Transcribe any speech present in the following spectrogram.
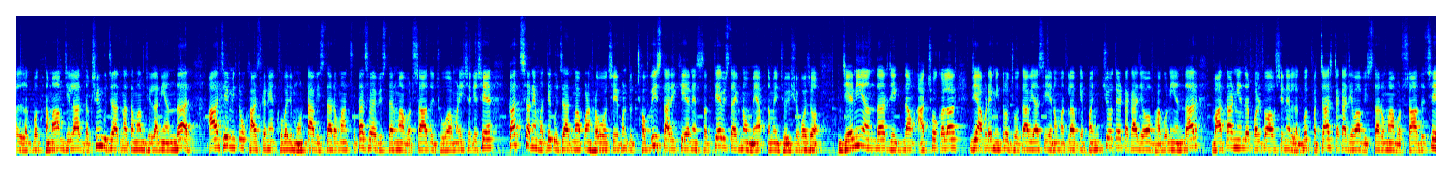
લગભગ તમામ જિલ્લા, દક્ષિણ ગુજરાતના તમામ જિલ્લાની અંદર આજે મિત્રો ખાસ કરીને ખૂબ જ મોટા વિસ્તારોમાં, છૂટાછવાયા વિસ્તારમાં વરસાદ જોવા મળી શકે છે. કચ્છ અને મધ્ય ગુજરાતમાં પણ હળવો છે, પરંતુ છવ્વીસ તારીખે અને સત્યાવીસ તારીખનો મેપ તમે જોઈ શકો છો. જેની અંદર જે એકદમ આછો કલર જે આપણે મિત્રો જોતા આવ્યા છીએ, એનો મતલબ કે પંચોતેર ટકા જેવા ભાગોની અંદર વાતાવરણની અંદર પલટો આવશે ને લગભગ પચાસ ટકા જેવા વિસ્તારોમાં વરસાદ છે.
